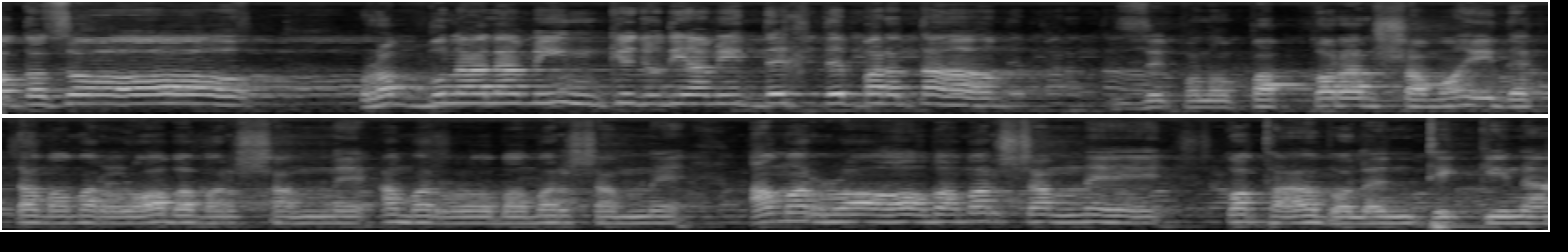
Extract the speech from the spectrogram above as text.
অথচ রব্বুল আলামিনকে যদি আমি দেখতে পারতাম, যে কোনো পাপ করার সময় দেখতাম, আমার রব আমার সামনে, আমার রব আমার সামনে, আমার রব আমার সামনে, কথা বলেন ঠিক কিনা?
